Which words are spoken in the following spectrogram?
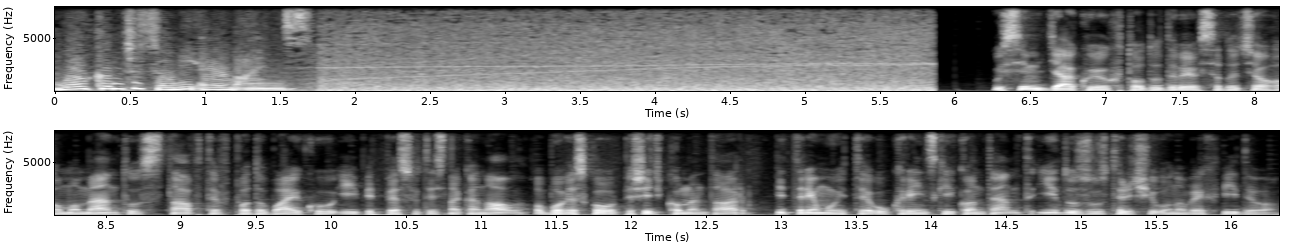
Welcome to Sony Airlines. Усім дякую, хто додивився до цього моменту. Ставте вподобайку і підписуйтесь на канал. Обов'язково пишіть коментар, підтримуйте український контент і до зустрічі у нових відео.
